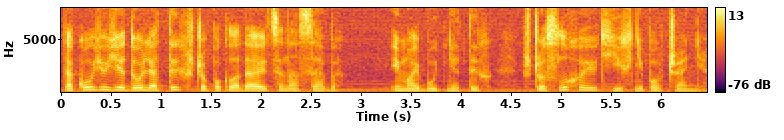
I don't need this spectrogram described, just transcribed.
Такою є доля тих, що покладаються на себе, і майбутнє тих, що слухають їхні повчання.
